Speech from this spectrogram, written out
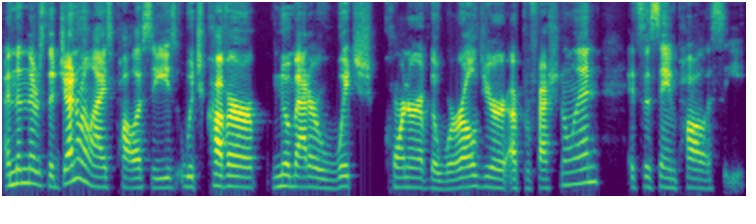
And then there's the generalized policies, which cover no matter which corner of the world you're a professional in, it's the same policy.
